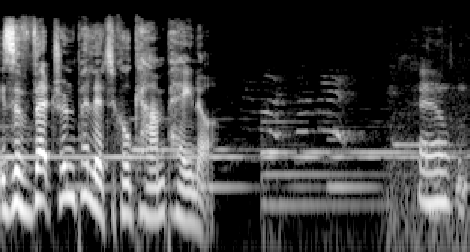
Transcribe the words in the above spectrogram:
is a veteran political campaigner. Um,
